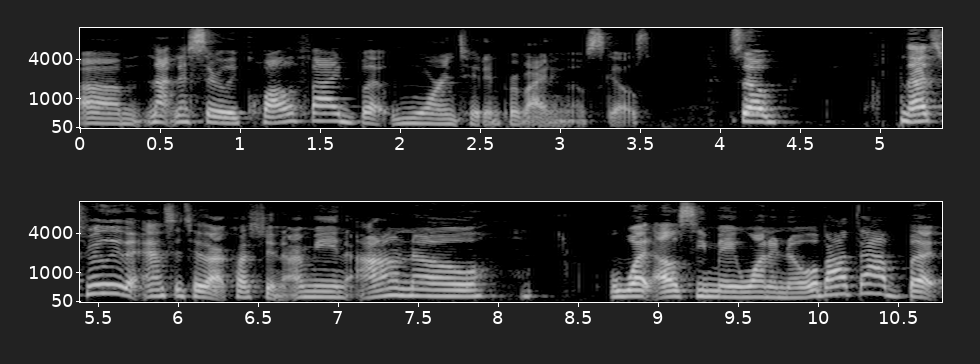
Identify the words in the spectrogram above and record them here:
um, not necessarily qualified, but warranted in providing those skills. So that's really the answer to that question. I mean, I don't know what else you may want to know about that, but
